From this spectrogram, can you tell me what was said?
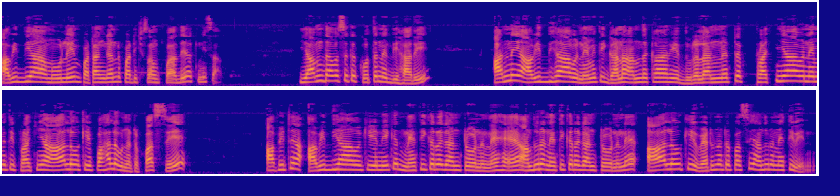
අවිද්‍යා මූලයෙන් පටන් ගන්න පටිච්චසමුප්පාදයක් නිසා. යම් දවසක කොතනදී හරි අන්නේ අවිද්‍යාව නැමැති ඝන අන්ධකාරයේ දුරලන්නට ප්‍රඥාව නැමැති ප්‍රඥා ආලෝකයේ පහළ වුණට පස්සේ අපිට අවිද්‍යාව කියන එක නැති කරගන්න ඕන නැහැ අඳුර නැති කරගන්න ඕන නැහැ ආලෝකයේ වැටුණට පස්සේ අඳුර නැති වෙන්නේ.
